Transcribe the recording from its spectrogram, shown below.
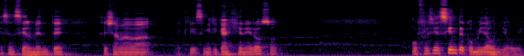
esencialmente se llamaba, que significa generoso, ofrecía siempre comida a un yogi.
